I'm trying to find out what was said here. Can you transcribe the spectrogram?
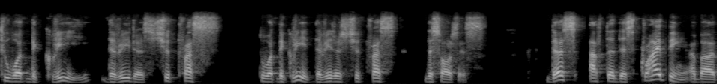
to what degree the readers should trust, to what degree the readers should trust the sources. Thus, after describing about,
